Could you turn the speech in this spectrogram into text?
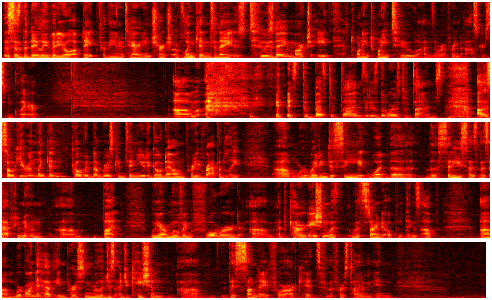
This is the daily video update for the Unitarian Church of Lincoln. Today is Tuesday, March 8th, 2022. I'm the Reverend Oscar Sinclair. Um, it is the best of times, it is the worst of times. Uh, so here in Lincoln, COVID numbers continue to go down pretty rapidly. Um, we're waiting to see what the, the city says this afternoon, um, but we are moving forward um, at the congregation with, with starting to open things up. Um, we're going to have in-person religious education um, this Sunday for our kids for the first time in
